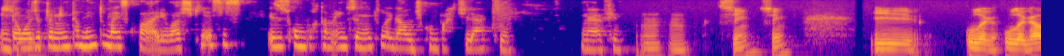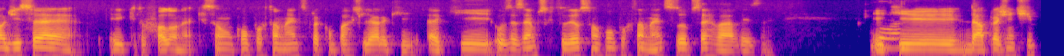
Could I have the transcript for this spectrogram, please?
Então Sim. hoje para mim tá muito mais claro. Eu acho que esses esses comportamentos é muito legal de compartilhar aqui, né, Fih? Uhum. Sim, sim. E o, le- o legal disso é, e que tu falou, né, que são comportamentos para compartilhar aqui, é que os exemplos que tu deu são comportamentos observáveis, né? E Boa. que dá pra gente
